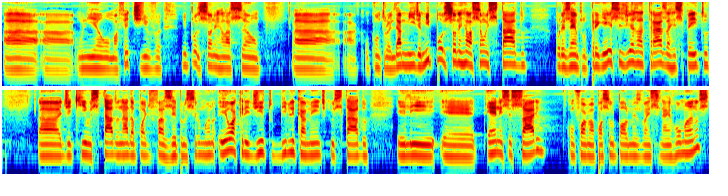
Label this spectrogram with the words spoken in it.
à, à união homoafetiva, me posiciono em relação a- a- ao controle da mídia, me posiciono em relação ao Estado. Por exemplo, preguei esses dias atrás a respeito ah, de que o Estado nada pode fazer pelo ser humano. Eu acredito biblicamente que o Estado ele é, é necessário, conforme o apóstolo Paulo mesmo vai ensinar em Romanos,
